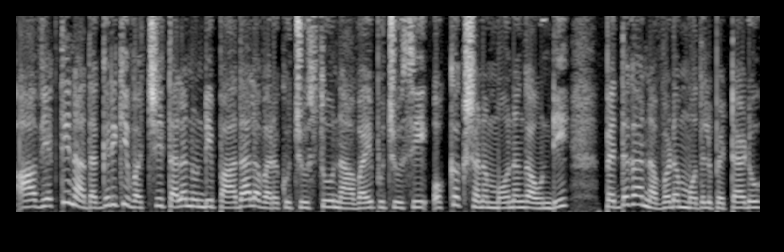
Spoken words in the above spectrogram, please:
ఆ వ్యక్తి నా దగ్గరికి వచ్చి తల నుండి పాదాల వరకు చూస్తూ నా వైపు చూసి ఒక్క క్షణం మౌనంగా ఉండి పెద్దగా నవ్వడం మొదలుపెట్టాడు.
